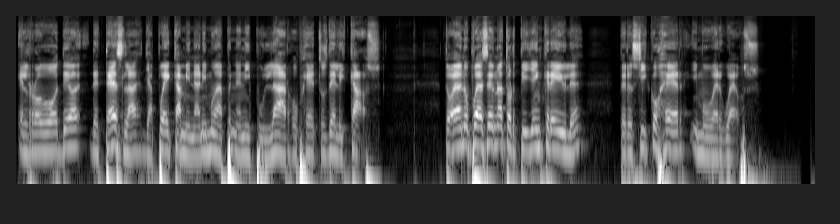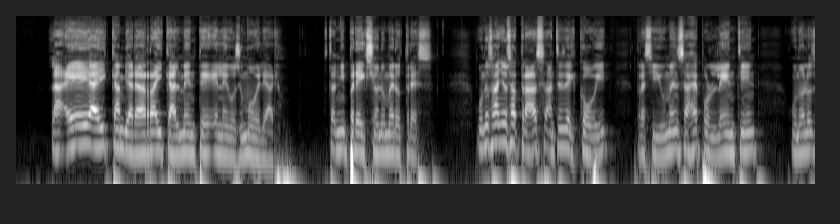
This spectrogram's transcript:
el robot de, Tesla ya puede caminar y manipular objetos delicados. Todavía no puede hacer una tortilla increíble, pero sí coger y mover huevos. La AI cambiará radicalmente el negocio inmobiliario. Esta es mi predicción número 3. Unos años atrás, antes del COVID, recibí un mensaje por LinkedIn uno de, los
